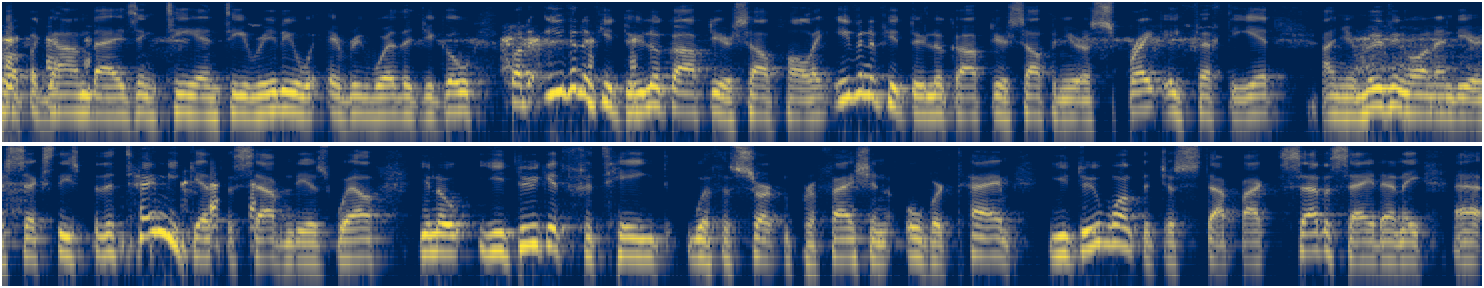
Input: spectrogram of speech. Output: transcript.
propagandizing TNT radio everywhere that you go. But even if you do look after yourself, Holly, even if you do look after yourself and you're a sprightly 58 and you're moving on into your 60s, by the time you get to 70 as well, you know you do get fatigued with a certain profession over time. You do want to just step back, set aside any uh,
